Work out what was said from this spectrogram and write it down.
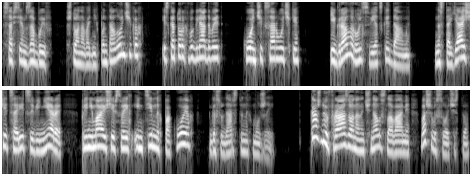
совсем забыв, что она в одних панталончиках, из которых выглядывает кончик сорочки, играла роль светской дамы, настоящей царицы Венеры, принимающей в своих интимных покоях государственных мужей. Каждую фразу она начинала словами «Ваше Высочество»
